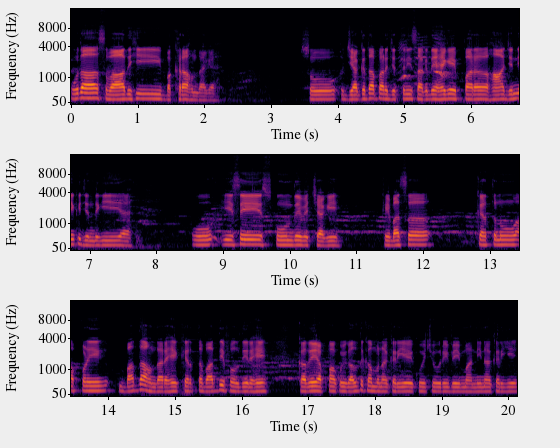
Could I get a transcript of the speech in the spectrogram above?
ਉਹਦਾ ਸਵਾਦ ਹੀ ਵੱਖਰਾ ਹੁੰਦਾ ਹੈਗਾ। ਸੋ ਜੱਗ ਤਾਂ ਪਰ ਜਿੱਤ ਨਹੀਂ ਸਕਦੇ ਹੈਗੇ, ਪਰ ਹਾਂ ਜਿੰਨੀ ਕੁ ਜ਼ਿੰਦਗੀ ਹੈ, ਉਹ ਇਸੇ ਸਕੂਨ ਦੇ ਵਿੱਚ ਹੈਗੀ ਕਿ ਬਸ ਕਿਰਤ ਨੂੰ ਆਪਣੀ ਵਾਧਾ ਹੁੰਦਾ ਰਹੇ, ਕਿਰਤ ਵੱਧਦੀ ਫੁੱਲਦੀ ਰਹੇ ਕਦੇ ਆਪਾਂ ਕੋਈ ਗਲਤ ਕੰਮ ਨਾ ਕਰੀਏ, ਕੋਈ ਚੋਰੀ, ਬੇਈਮਾਨੀ ਨਾ ਕਰੀਏ।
